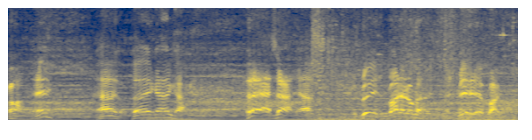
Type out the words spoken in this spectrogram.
Oh, eh? Ga, ga, ga. Eh, sa, ja. Ready to run it around and run it.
